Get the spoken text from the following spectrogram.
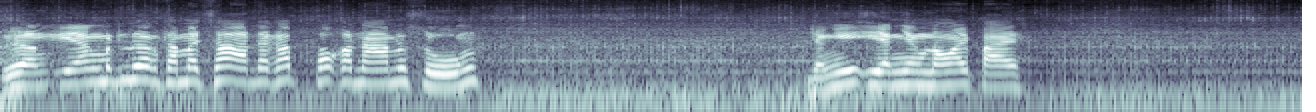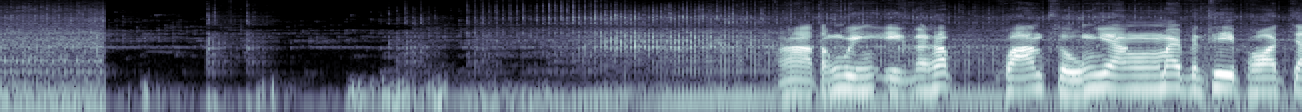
เรื่องเอียงมันเรื่องธรรมชาตินะครับ เพราะคะนาดมันสูง อย่างนี้เอียงยังน้อยไป อ่า ต้องวิ่งอีกนะครับ ความสูงยังไม่เป็นที่พอใจ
